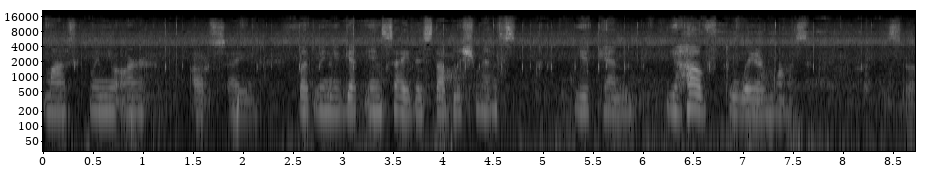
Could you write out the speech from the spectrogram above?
mask when you are outside. But when you get inside establishments you can you have to wear mask. So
